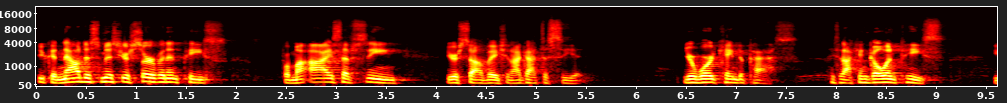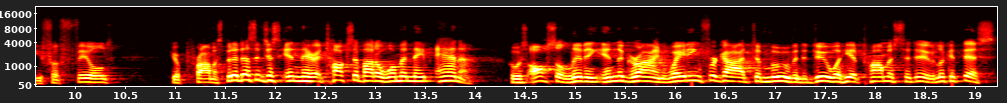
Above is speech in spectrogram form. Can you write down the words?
you can now dismiss your servant in peace for my eyes have seen your salvation. I got to see it. Your word came to pass. He said, I can go in peace. You fulfilled your promise. But it doesn't just end there. It talks about a woman named Anna who was also living in the grind, waiting for God to move and to do what he had promised to do. Look at this.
